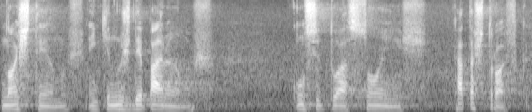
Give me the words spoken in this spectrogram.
nós temos em que nos deparamos com situações catastróficas,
